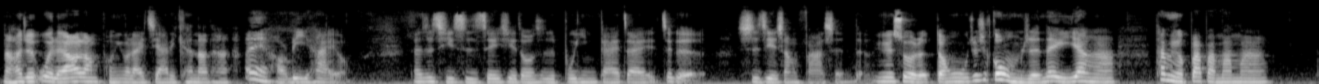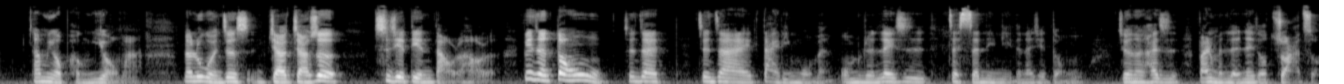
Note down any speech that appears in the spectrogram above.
然后就为了要让朋友来家里看到他，哎、好厉害哦。但是其实这些都是不应该在这个世界上发生的，因为所有的动物就是跟我们人类一样啊，他们有爸爸妈妈，他们有朋友嘛。那如果你这是假假设世界颠倒了好了，变成动物正在正在带领我们，我们人类是在森林里的那些动物，就能开始把你们人类都抓走。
